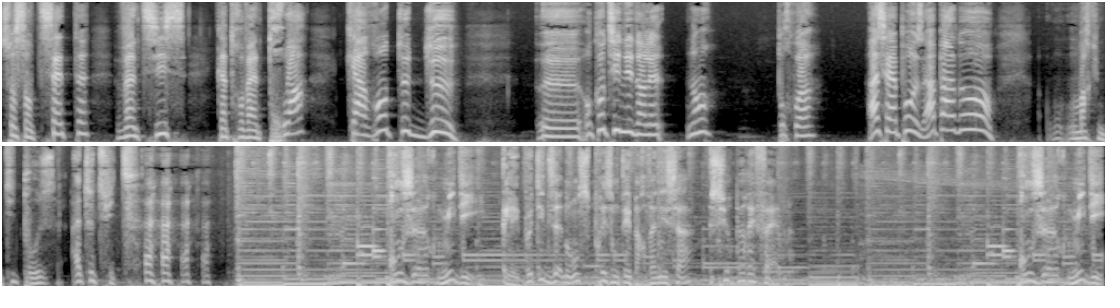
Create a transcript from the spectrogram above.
67 26 83 42. Euh, on continue dans le non? Pourquoi? Ah, c'est la pause. Ah, pardon. On marque une petite pause. À tout de suite. 11h midi. Les petites annonces présentées par Vanessa sur Peur FM. 11h midi.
